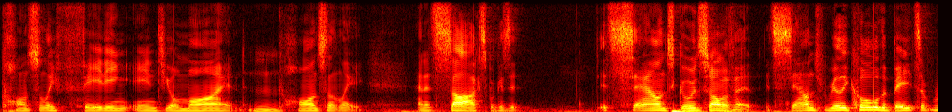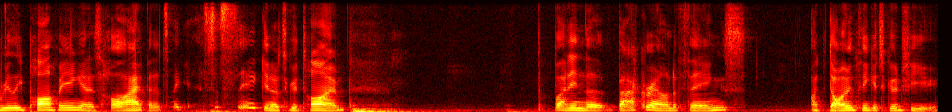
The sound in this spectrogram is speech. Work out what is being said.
constantly feeding into your mind. Constantly. And it sucks because it it sounds good some of it. It sounds really cool. The beats are really popping and it's hype and it's like this is sick you know it's a good time. But in the background of things i don't think it's good for you.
